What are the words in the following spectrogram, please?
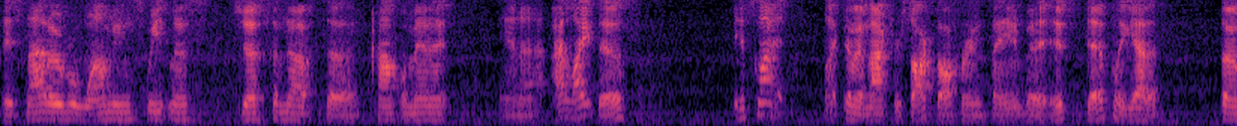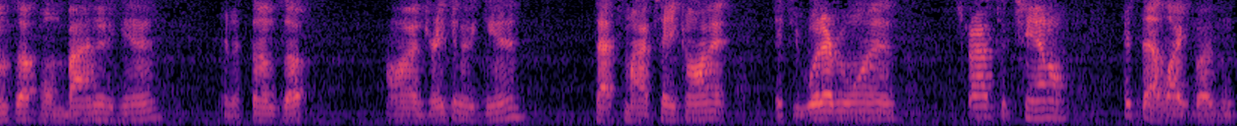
It's not overwhelming sweetness, just enough to complement it. And uh, I like this. It's not like to knock your socks off or anything, but it's definitely got a thumbs up on buying it again and a thumbs up on drinking it again. That's my take on it. If you would, everyone, subscribe to the channel, hit that like button,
